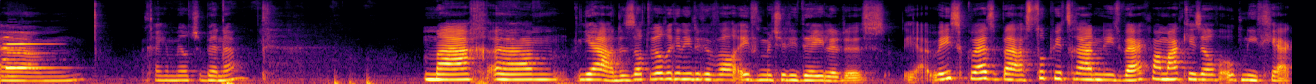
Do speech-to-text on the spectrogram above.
Um, ik krijg een mailtje binnen. Maar um, ja, dus dat wilde ik in ieder geval even met jullie delen. Dus ja, wees kwetsbaar. Stop je tranen niet weg, maar maak jezelf ook niet gek.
